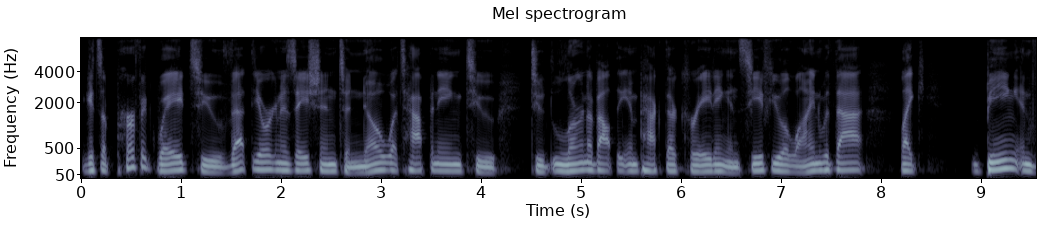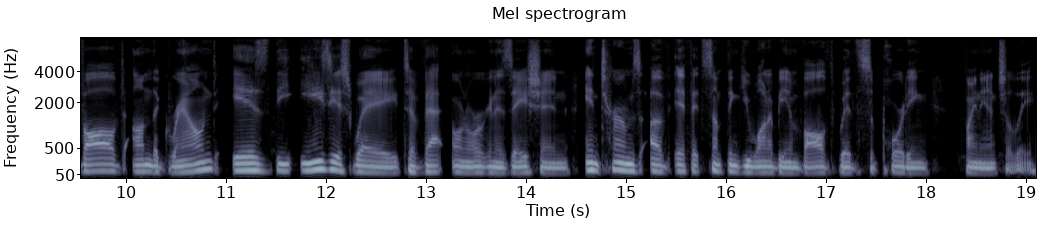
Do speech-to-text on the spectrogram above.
It's a perfect way to vet the organization, to know what's happening, to to learn about the impact they're creating and see if you align with that. Like being involved on the ground is the easiest way to vet an organization in terms of if it's something you want to be involved with supporting financially.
